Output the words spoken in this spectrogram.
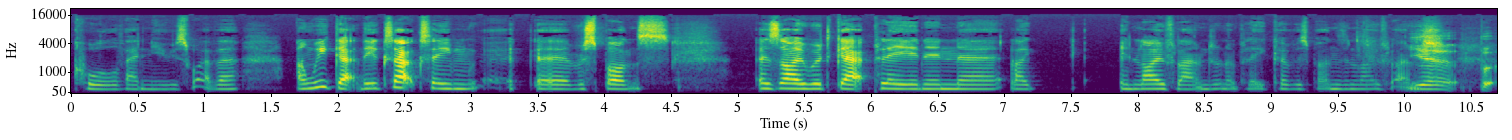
cool venues whatever and we get the exact same uh, response as i would get playing in uh, like in live lounge when i play covers bands in live lounge Yeah, but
